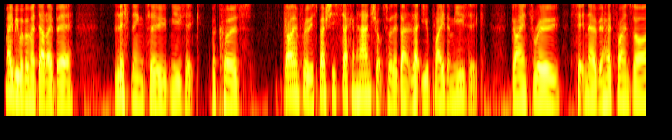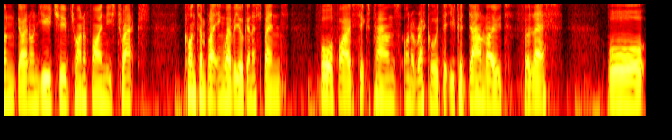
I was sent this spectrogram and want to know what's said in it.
maybe with a Modelo beer, listening to music because going through, especially second-hand shops where they don't let you play the music, going through, sitting there with your headphones on, going on YouTube, trying to find these tracks, contemplating whether you're going to spend four, five, six pounds on a record that you could download for less, or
